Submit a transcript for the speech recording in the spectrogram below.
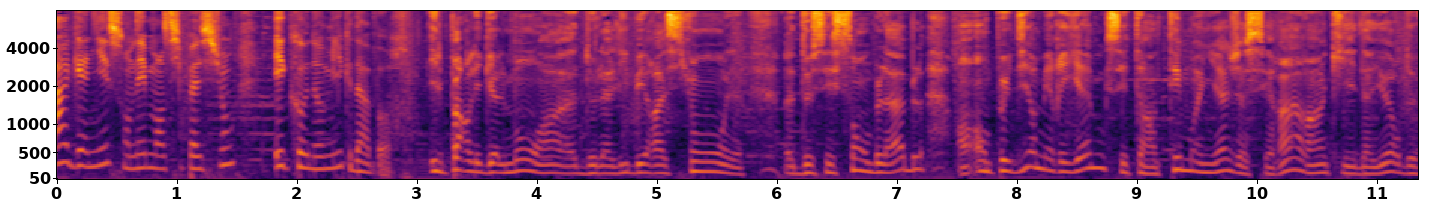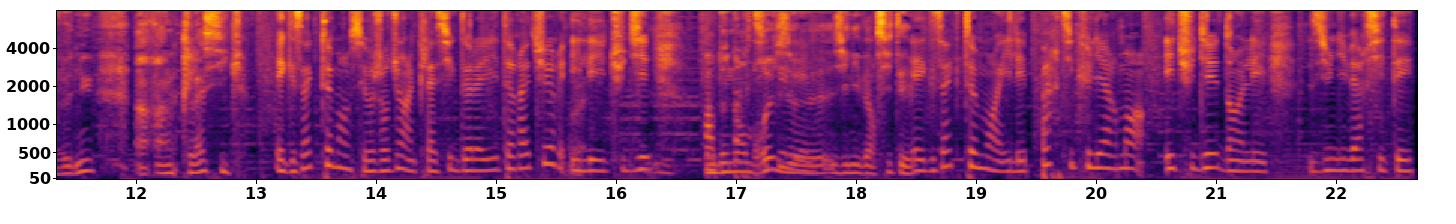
à gagner son émancipation économique d'abord. Il parle également hein, de la libération euh, de ses semblables. On peut dire, Myriam, que c'est un témoignage assez rare, hein, qui est d'ailleurs devenu un, un classique. Exactement, c'est aujourd'hui un classique de la littérature. Il est étudié Dans de nombreuses universités. Exactement. Il est particulièrement étudié dans les universités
